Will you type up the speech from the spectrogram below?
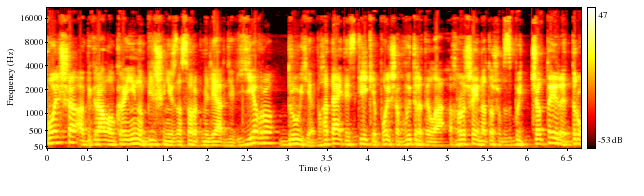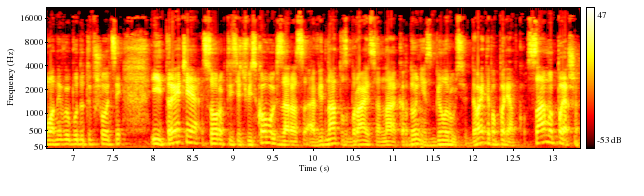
Польща обіграла Україну більше ніж на 40 мільярдів євро. Друге, вгадайте, скільки Польща витратила грошей на те, щоб збити 4 дрони. Ви будете в шоці. І третє, 40 тисяч військових зараз від НАТО збираються на кордоні з Білорусі. Давайте по порядку. Саме перше,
